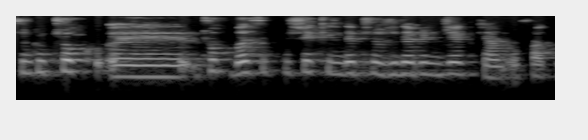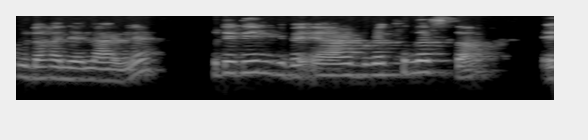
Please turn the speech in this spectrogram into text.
Çünkü çok e, çok basit bir şekilde çözülebilecekken ufak müdahalelerle bu dediğim gibi eğer bırakılırsa e,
